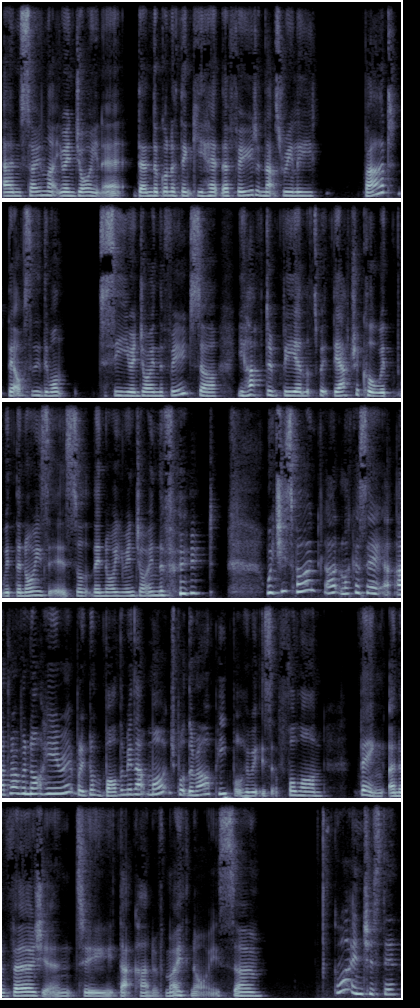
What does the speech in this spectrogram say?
and sound like you're enjoying it, then they're going to think you hate their food, and that's really bad. They obviously they want to see you enjoying the food, so you have to be a little bit theatrical with with the noises so that they know you're enjoying the food. Which is fine. Like I say, I'd rather not hear it, but it don't bother me that much. But there are people who it is a full on thing, an aversion to that kind of mouth noise. So, quite interesting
